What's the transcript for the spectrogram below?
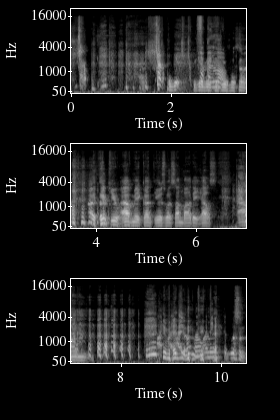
shut up! Shut up!" You get, you get me confused with some. I think you have me confused with somebody else. Um, I, Imagine I he don't know. I mean, listen,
